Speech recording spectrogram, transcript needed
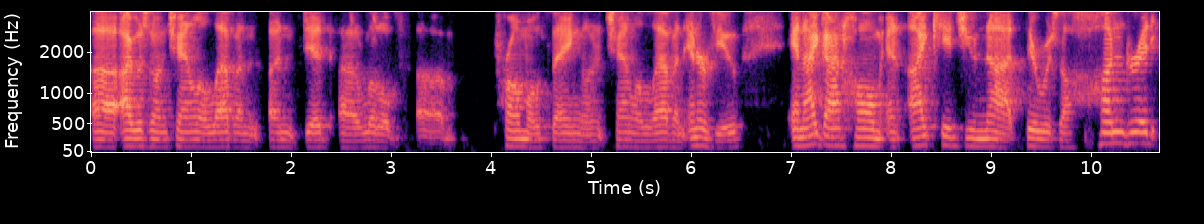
Uh, I was on Channel 11 and did a little um, promo thing on Channel 11 interview, and I got home and I kid you not, there was a hundred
